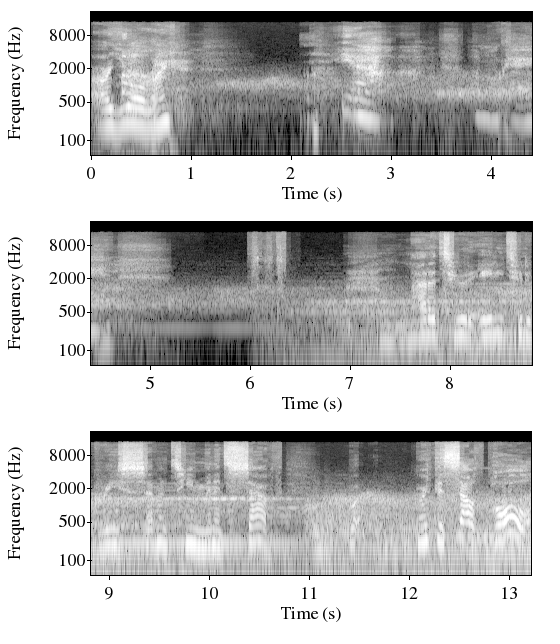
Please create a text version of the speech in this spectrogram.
Are you alright? Yeah, I'm okay. Latitude 82 degrees 17 minutes south. We're, we're at the South Pole.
